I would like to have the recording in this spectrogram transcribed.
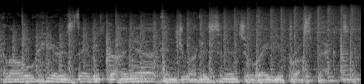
Hello, here is David Granha, and you are listening to Radio Prospect.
